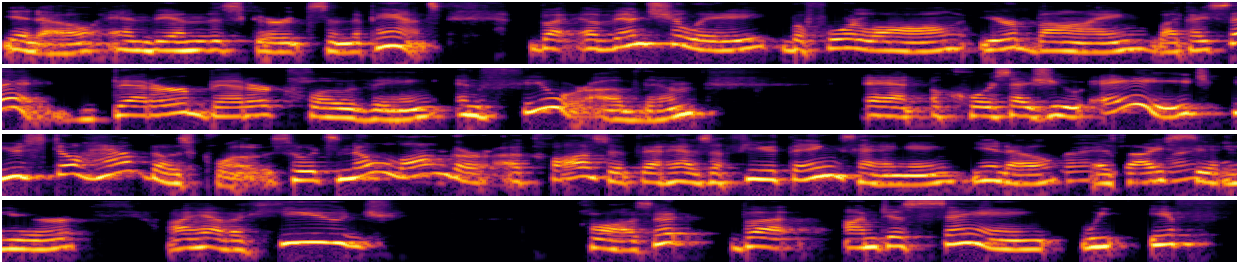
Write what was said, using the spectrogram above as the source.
you know, and then the skirts and the pants. But eventually, before long, you're buying, like I say, better, better clothing and fewer of them. And of course, as you age, you still have those clothes. So it's no longer a closet that has a few things hanging. You know, right, as I right. sit here, I have a huge closet, but I'm just saying we, if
